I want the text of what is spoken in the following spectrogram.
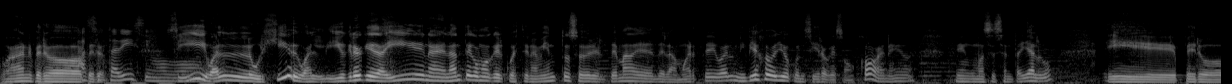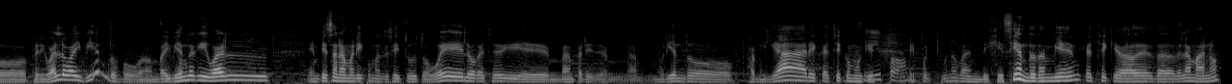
Bueno, ah. pero, Asustadísimo. sí, igual urgido, igual. Y yo creo que de ahí en adelante como que el cuestionamiento sobre el tema de, la muerte, igual, mis viejos yo considero que son jóvenes, tienen como 60 y algo. Eh, pero, pero igual lo vais viendo, vais viendo que igual empiezan a morir, como decís tú, tu abuelo, ¿cachai? Eh, van eh, muriendo familiares, ¿cachai? Como que es porque uno va envejeciendo también, ¿cachai? Que va de la mano.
